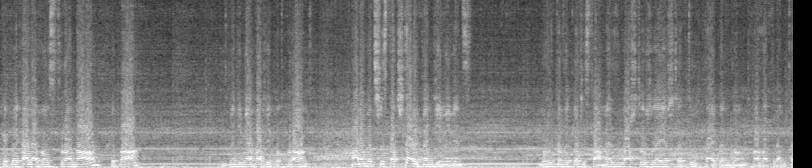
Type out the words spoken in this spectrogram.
Ok, pojechała lewą stroną, chyba. Więc będzie miała bardziej pod prąd. Ale my 304 pędzimy, więc może to wykorzystamy. Zwłaszcza, że jeszcze tutaj będą dwa zakręty.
